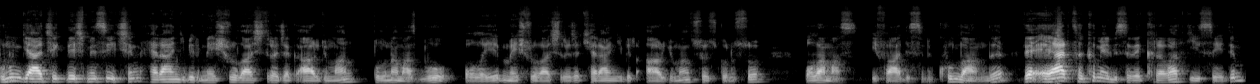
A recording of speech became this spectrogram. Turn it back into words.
Bunun gerçekleşmesi için herhangi bir meşrulaştıracak argüman bulunamaz. Bu olayı meşrulaştıracak herhangi bir argüman söz konusu olamaz ifadesini kullandı ve eğer takım elbise ve kravat giyseydim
